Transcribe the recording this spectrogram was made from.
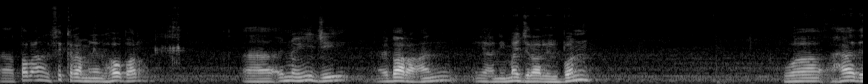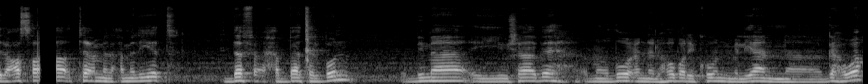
آه طبعا الفكرة من الهوبر آه إنه يجي عبارة عن يعني مجرى للبن وهذه العصا تعمل عملية دفع حبات البن بما يشابه موضوع إن الهوبر يكون مليان قهوة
